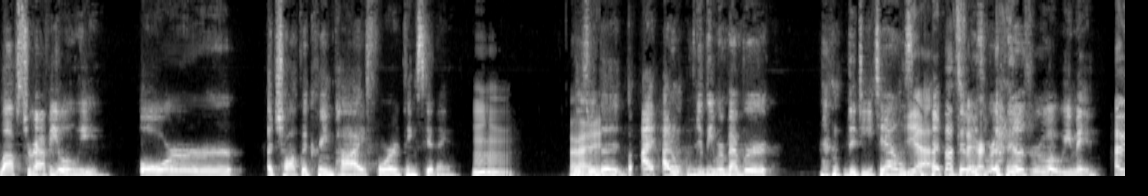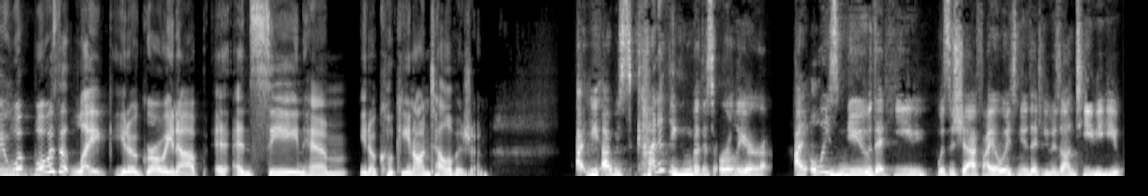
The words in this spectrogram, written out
lobster ravioli or a chocolate cream pie for Thanksgiving. Mm. Those right. are the, I, I don't really remember the details. Yeah, that's those fair. were those were what we made. I mean, what what was it like, you know, growing up and seeing him, you know, cooking on television? I, I was kind of thinking about this earlier. I always knew that he was a chef. I always knew that he was on TV,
